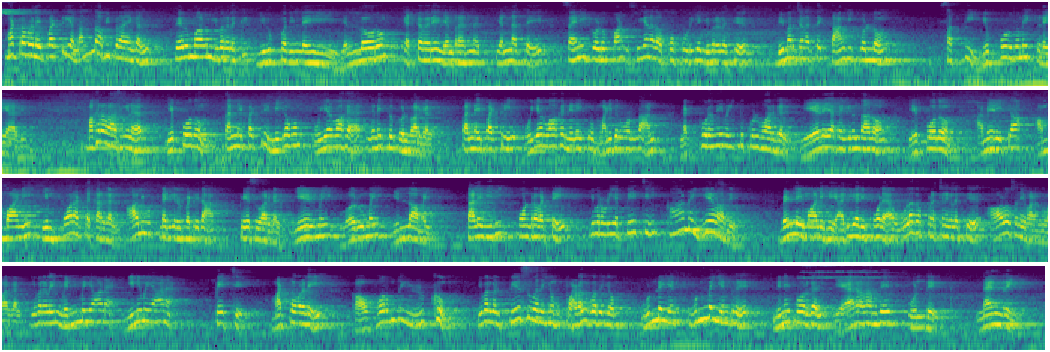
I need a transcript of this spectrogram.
மற்றவர்களை பற்றிய நல்ல அபிப்பிராயங்கள் பெரும்பாலும் இவர்களுக்கு இருப்பதில்லை. எல்லோரும் கெட்டவரே என்ற எண்ண- எண்ணத்தை சனி கொடுப்பான். சுயநல போக்கூடிய இவர்களுக்கு விமர்சனத்தை தாங்கிக் கொள்ளும் சக்தி எப்பொழுதுமே கிடையாது. மகர ராசியினர் எப்போதும் தன்னை பற்றி மிகவும் உயர்வாக நினைத்துக் கொள்வார்கள். தன்னை பற்றி உயர்வாக நினைக்கும் மனிதர்களுடன் தான் நட்புறவே வைத்துக் கொள்வார்கள். ஏழையாக இருந்தாலும் எப்போதும் அமெரிக்கா அம்பானி இம்போராட்டக்காரர்கள் ஹாலிவுட் நடிகர்கள் பற்றி தான் பேசுவார்கள். ஏழ்மை வறுமை இல்லாமை தலைவிதி போன்றவற்றை இவருடைய பேச்சில் காண இயலாது. வெள்ளை மாளிகை அதிகாரி போல உலக பிரச்சனைகளுக்கு ஆலோசனை வழங்குவார்கள். இவர்களின் மென்மையான இனிமையான பேச்சு மற்றவர்களை கவர்ந்து இழுக்கும். இவர்கள் பேசுவதையும் பழகுவதையும் உண்மை என்- உண்மை என்று நினைப்பவர்கள் ஏராளம் பேர் உண்டு. நன்றி.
